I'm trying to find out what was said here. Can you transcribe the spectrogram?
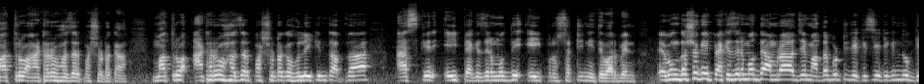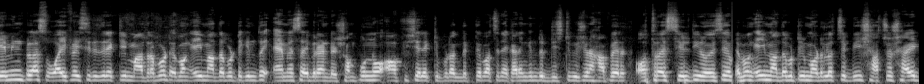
মাত্র আঠারো হাজার পাঁচশো টাকা। মাত্র আঠারো হাজার পাঁচশো টাকা হলেই কিন্তু আপনারা আজকের এই প্যাকেজের মধ্যে এই প্রসেসরটি নিতে পারবেন। এবং দর্শক, এই প্যাকেজের মধ্যে আমরা যে মাদারবোর্ডটি রেখেছি, এটি কিন্তু গেমিং প্লাস ওয়াইফাই সিরিজের একটি মাদারবোর্ড এবং এই মাদারবোর্ডটি কিন্তু এমএসআই ব্র্যান্ডের। সম্পূর্ণ অফিসিয়াল একটি প্রোডাক্ট দেখতে পাচ্ছেন। এখানে কিন্তু ডিস্ট্রিবিউশন হাফের অথরাইজ সেলটি রয়েছে এবং এই মাদারবোর্ডটির মডেল হচ্ছে বি সাতশো ষাট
